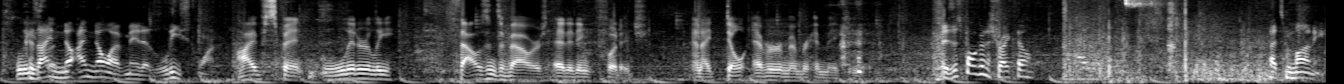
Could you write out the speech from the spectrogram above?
Please Because I know I know I've made at least one. I've spent literally thousands of hours editing footage, and I don't ever remember him making it. Is this ball gonna strike though? That's money.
